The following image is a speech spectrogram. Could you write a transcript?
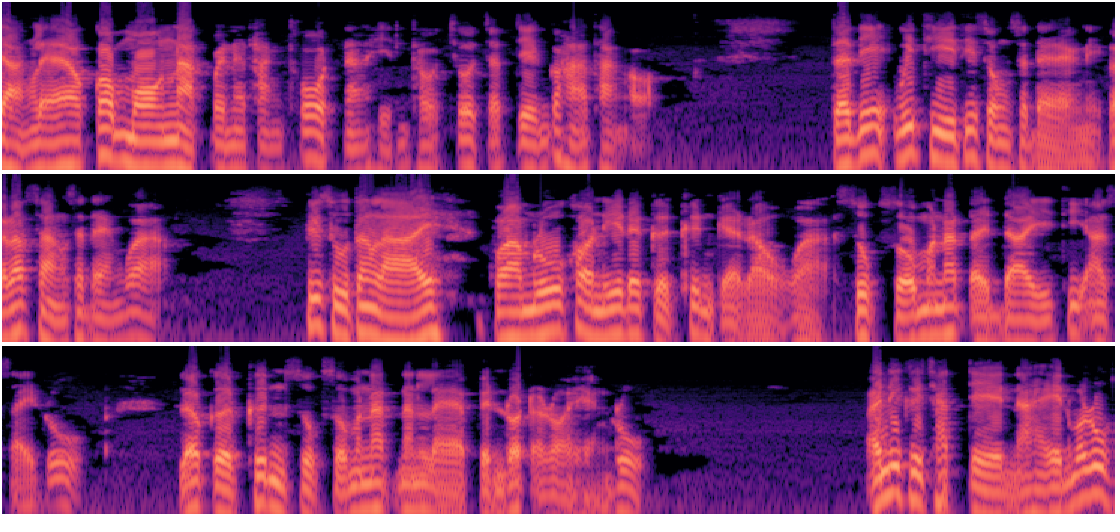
อย่างแล้วก็มองหนักไปในทางโทษนะเห็นโทษชัดเจนก็หาทางออก แต่นี้วิธีที่ทรงแสดงนี่ก็รับสั่งแสดงว่าพิสูจทั้งหลายความรู้ข้อนี้ได้เกิดขึ้นแก่เราว่า สุขโสมนัสใด ๆ ที่อาศัยรูป แล้วเกิดขึ้นสุขโสมนัสนั้นแหละเป็นรสอร่อยแห่งรูป อันนี้คือชัดเจนนะเห็นว่ารูป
